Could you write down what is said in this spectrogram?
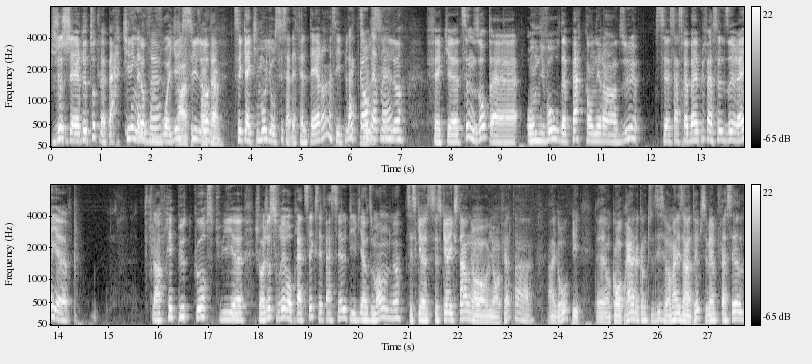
juste gérer tout le parking. Là, vous le voyez Ah, ici. là. Tu sais, quand il mouille aussi, ça défait le terrain, c'est plat. Ah, complètement. là. Fait que, tu sais, nous autres, euh, au niveau de parc qu'on est rendu, ça serait bien plus facile de dire, hey, euh, je n'en ferai plus de courses, puis euh, je vais juste ouvrir aux pratiques, c'est facile, puis il vient du monde, là. C'est ce que c'est ce que X-Town ils ont, ils ont fait en, en gros. Puis euh, on comprend, là, comme tu dis, c'est vraiment les entrées, puis c'est bien plus facile.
